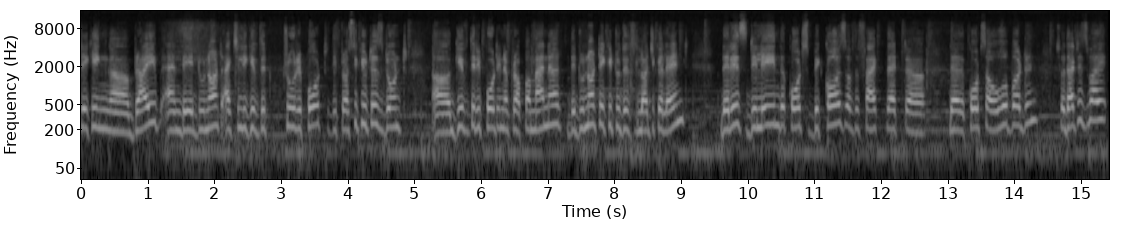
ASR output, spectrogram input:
taking uh, bribe and they do not actually give the true report. The prosecutors don't uh, give the report in a proper manner. They do not take it to the logical end. There is delay in the courts because of the fact that uh, the courts are overburdened. So that is why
